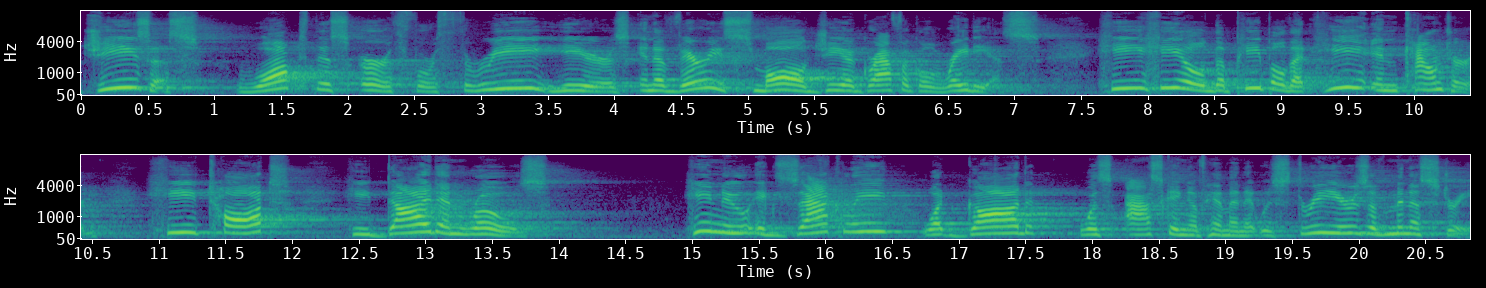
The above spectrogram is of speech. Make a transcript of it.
Jesus walked this earth for three years in a very small geographical radius. He healed the people that he encountered. He taught he died and rose. He knew exactly what God was asking of him, and it was three years of ministry.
